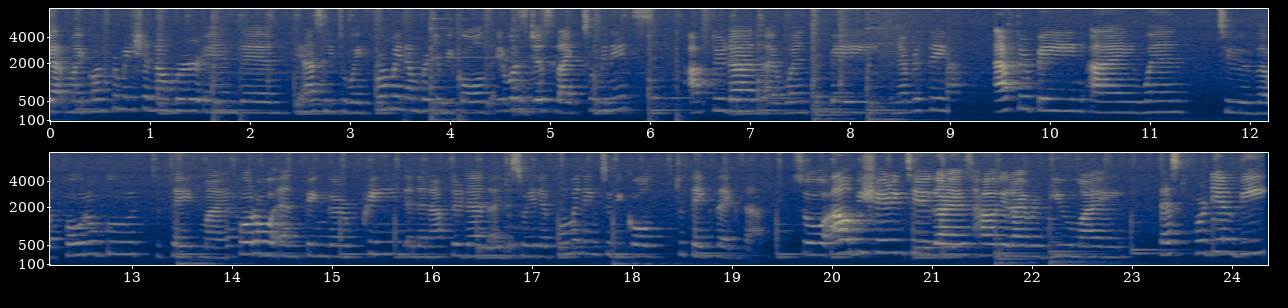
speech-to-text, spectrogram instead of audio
get my confirmation number and then they asked me to wait for my number to be called. It was just like two minutes. After that, I went to pay and everything. After paying, I went to the photo booth to take my photo and fingerprint and then after that I just waited for my name to be called to take the exam. So I'll be sharing to you guys how did I review my test for DMV.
